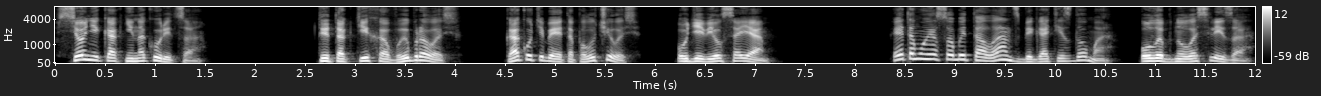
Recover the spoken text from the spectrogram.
Все никак не накурится. «Ты так тихо выбралась? Как у тебя это получилось?» Удивился я. «Это мой особый талант сбегать из дома», — улыбнулась Лиза.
